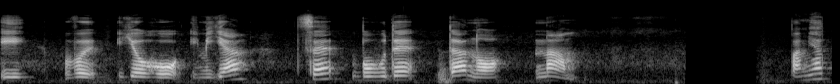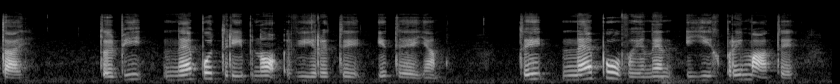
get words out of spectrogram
і в Його ім'я це буде дано нам. Пам'ятай, тобі не потрібно вірити ідеям. Ти не повинен їх приймати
